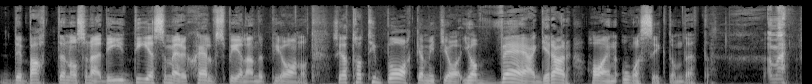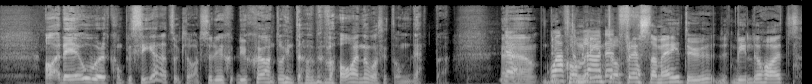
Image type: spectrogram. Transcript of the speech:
debatten och sådär. Det är ju det som är det självspelande pianot. Så jag tar tillbaka mitt ja. Jag vägrar ha en åsikt om detta. Ja, men, ja det är oerhört komplicerat såklart. Så det är, det är skönt att inte behöva ha en åsikt om detta. Ja. Eh, du kommer inte att fresta mig. Du, vill du ha ett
